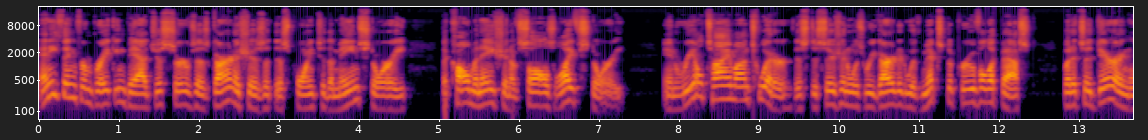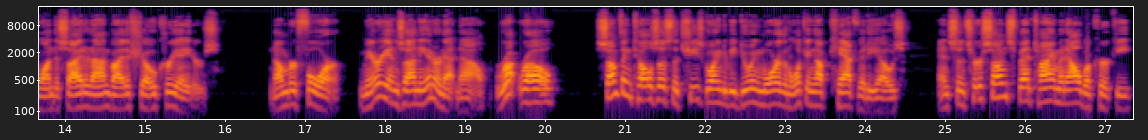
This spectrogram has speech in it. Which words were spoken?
Anything from Breaking Bad just serves as garnishes at this point to the main story, the culmination of Saul's life story. In real time on Twitter, this decision was regarded with mixed approval at best, but it's a daring one decided on by the show creators. Number 4. Marion's on the internet now. Rut-row! Something tells us that she's going to be doing more than looking up cat videos, and since her son spent time in Albuquerque,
